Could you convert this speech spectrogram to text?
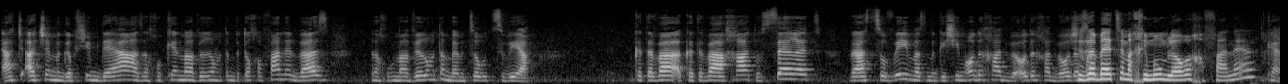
עד, עד שהם מגבשים דעה, אז אנחנו כן מעבירים אותם בתוך ה funnel, ואז אנחנו מעבירים אותם באמצעות צביעה. כתבה, כתבה אחת או סרט, ואז צובעים, ואז מגישים עוד אחד ועוד אחד ועוד אחד. שזה בעצם החימום לאורך ה funnel. כן.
